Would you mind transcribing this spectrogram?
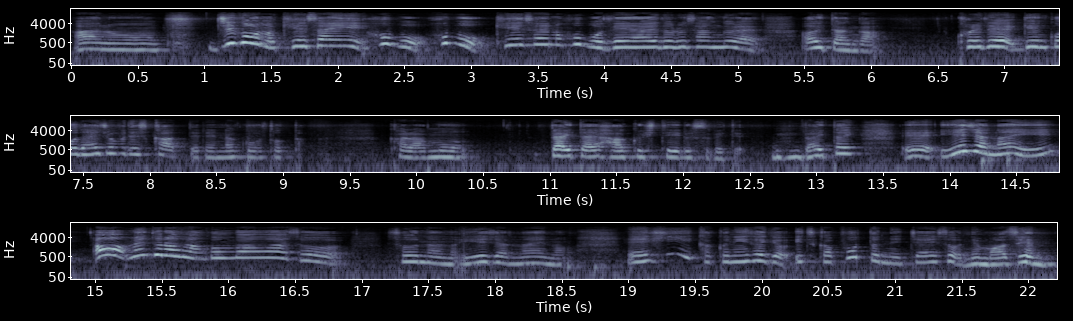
あの、次号の掲載、ほぼ、ほぼ、掲載のほぼ全アイドルさんぐらい、あいたんが、これで原稿大丈夫ですか？って連絡を取った。からもう、大体把握しているすべて。大体、えー、家じゃない？あ、メンテナさんこんばんは。そう。そうなの。家じゃないの。えー、非確認作業。いつかポッと寝ちゃいそう。寝ません。うん、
